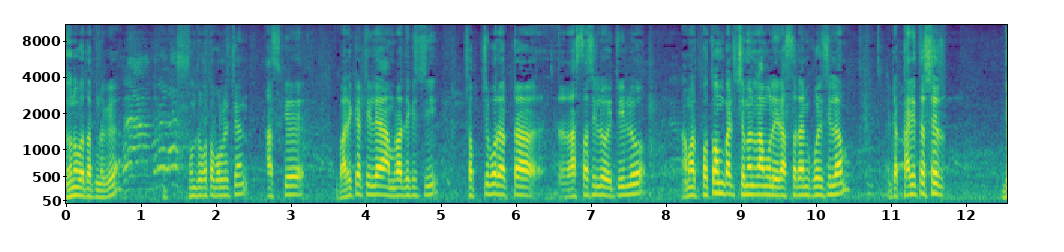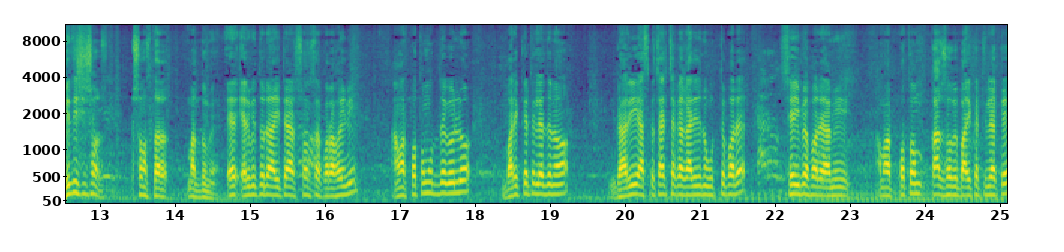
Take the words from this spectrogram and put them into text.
ধন্যবাদ আপনাকে। সুন্দর কথা বলেছেন। আজকে বারিকাটিলে আমরা দেখেছি, সবচেয়ে বড় একটা রাস্তা ছিল, এটি হলো আমার প্রথম বাইট চেমেন আমলে এই রাস্তাটা আমি করেছিলাম। এটা কারিতাসের বিদেশি সংস্থার মাধ্যমে। এর এর ভিতরে এটা সংস্থা করা হয়নি। আমার প্রথম উদ্যোগ হলো বারিকাটিলে যেন গাড়ি, আজকে চার চাকা গাড়ি যেন উঠতে পারে, সেই ব্যাপারে আমি আমার প্রথম কাজ হবে বারিকাটিলাকে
